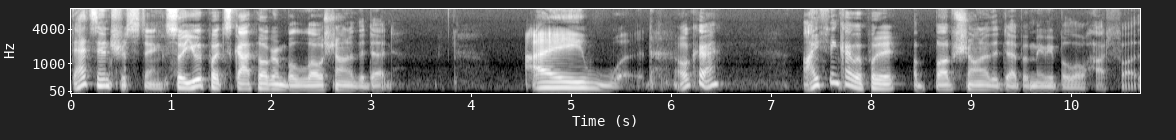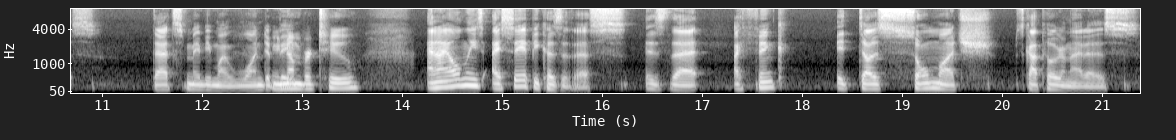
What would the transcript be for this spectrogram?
That's interesting. So you would put Scott Pilgrim below Shaun of the Dead. I would. Okay. I think I would put it above Shaun of the Dead, but maybe below Hot Fuzz. That's maybe my one debate. Your number two. and I only I say it because of this is that I think it does so much Scott Pilgrim that is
